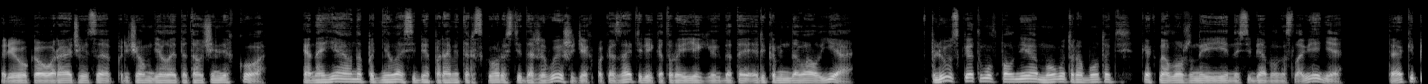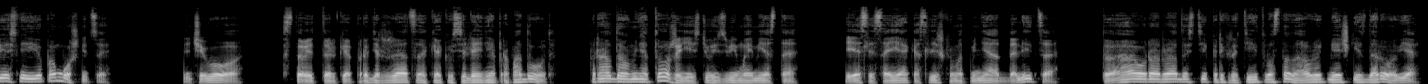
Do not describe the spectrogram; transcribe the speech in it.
Рюка уворачивается, причем делает это очень легко. Она явно подняла себе параметр скорости даже выше тех показателей, которые ей когда-то рекомендовал я. В плюс к этому вполне могут работать как наложенные ей на себя благословения, так и песни ее помощницы. Ничего, Стоит только продержаться, как усиления пропадут. Правда, у меня тоже есть уязвимое место. Если Саяка слишком от меня отдалится, то аура радости прекратит восстанавливать мечки здоровья.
